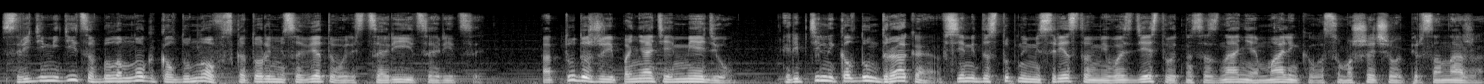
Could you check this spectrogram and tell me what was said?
Среди медийцев было много колдунов, с которыми советовались цари и царицы. Оттуда же и понятие «медиум», Рептильный колдун Драка всеми доступными средствами воздействует на сознание маленького сумасшедшего персонажа,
